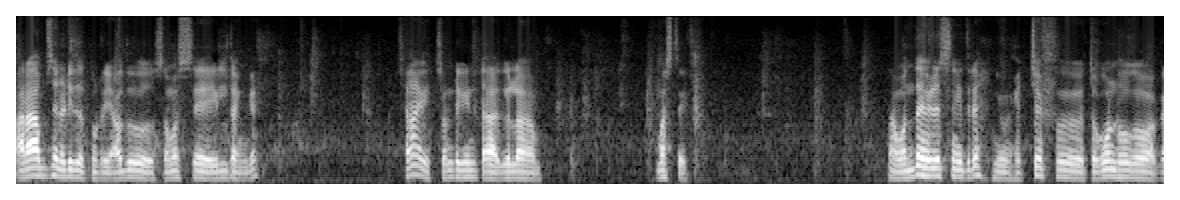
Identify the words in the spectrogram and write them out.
ಆರಾಮ್ಸೆ ನಡೀತದೆ ನೋಡ್ರಿ ಯಾವುದು ಸಮಸ್ಯೆ ಇಲ್ದಂಗೆ. ಚೆನ್ನಾಗೈತೆ ಸೊಂಟ ಗಿಂಟ ಅಗಲ ಮಸ್ತ್ ಐತಿ. ನಾ ಒಂದೇ ಹೇಳಿ ಸ್ನೇಹಿತರೆ ನೀವು ಹೆಚ್ ಎಫ್ ತೊಗೊಂಡು ಹೋಗೋವಾಗ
